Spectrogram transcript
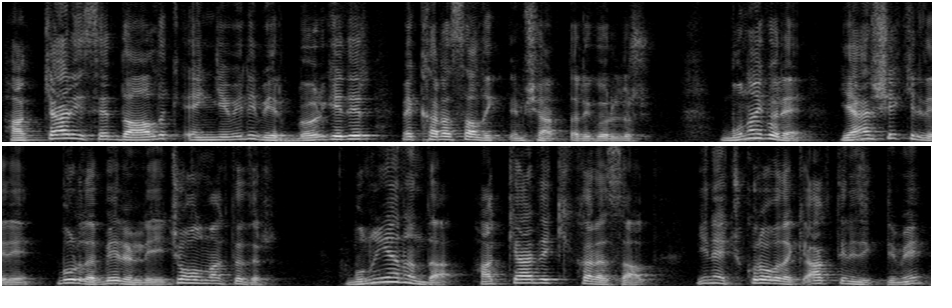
Hakkari ise dağlık engebeli bir bölgedir ve karasal iklim şartları görülür. Buna göre yer şekilleri burada belirleyici olmaktadır. Bunun yanında Hakkari'deki karasal, yine Çukurova'daki Akdeniz iklimi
